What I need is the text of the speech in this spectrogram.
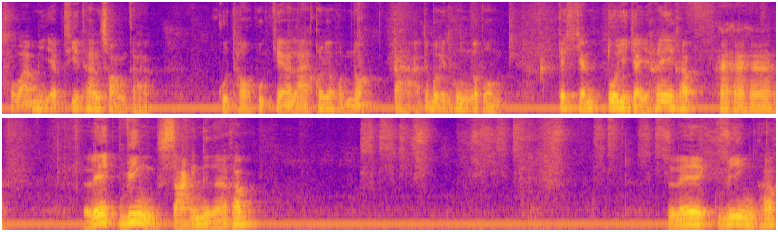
เพราะว่ามีเอฟที่ทางช่องกับผู้เฒ่าผู้แกหลายคนครับผมเนาะตาอาจจะโบเห็นหุงครับผม จะเขียนตัวใหญ่ๆให้ครับฮ่าฮ่าฮ่าเลขวิ่งสายเหนือครับ เลขวิ่งครับ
